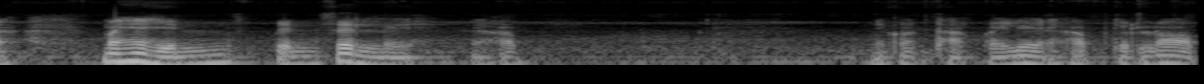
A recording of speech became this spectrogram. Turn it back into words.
นะไม่ให้เห็นเป็นเส้นเลยนะครับ นี่ก็ถักไปเรื่อยนะครับจนรอบ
